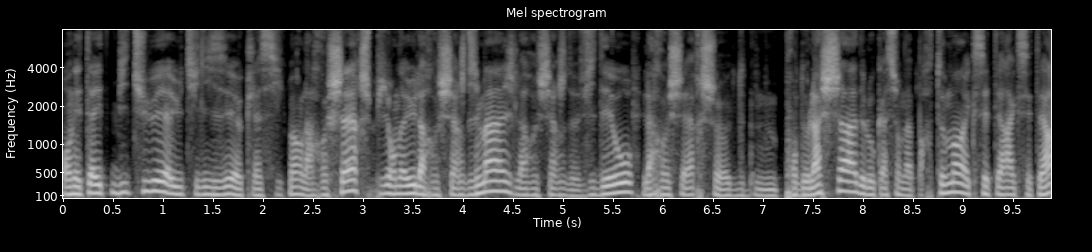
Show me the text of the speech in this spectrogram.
On est habitué à utiliser euh, classiquement la recherche, puis on a eu la recherche d'images, la recherche de vidéos, la recherche euh, pour de l'achat, de location d'appartements, etc., etc.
